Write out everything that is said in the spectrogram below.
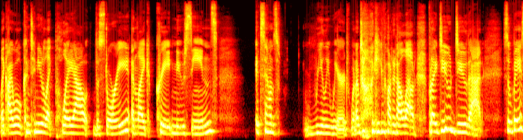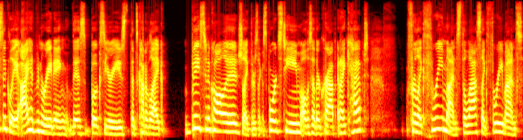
Like I will continue to like play out the story and like create new scenes it sounds really weird when I'm talking about it out loud, but I do do that. So basically, I had been reading this book series that's kind of like based in a college, like there's like a sports team, all this other crap. And I kept for like three months, the last like three months,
